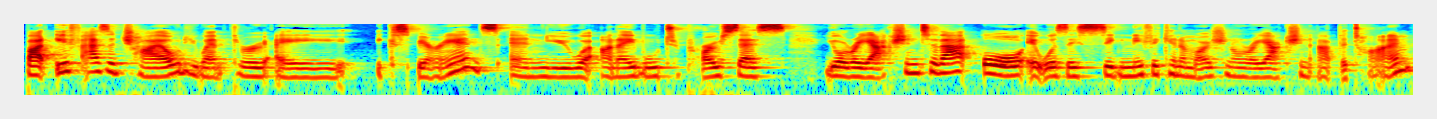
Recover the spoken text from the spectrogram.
But if as a child you went through a experience and you were unable to process your reaction to that or it was a significant emotional reaction at the time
